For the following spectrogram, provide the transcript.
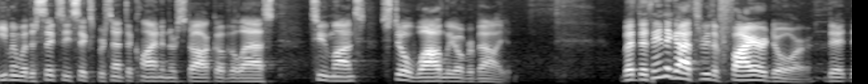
Even with a 66% decline in their stock over the last two months, still wildly overvalued. But the thing that got through the fire door, that,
